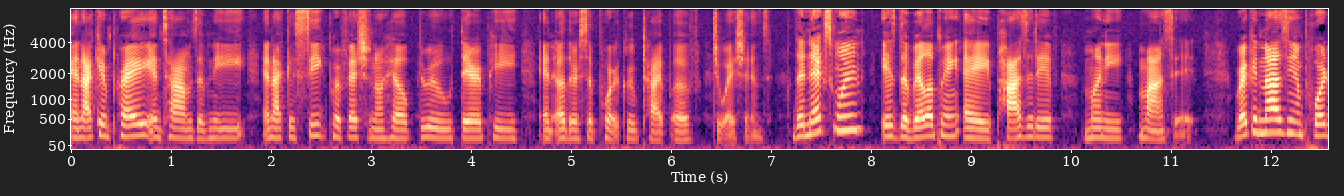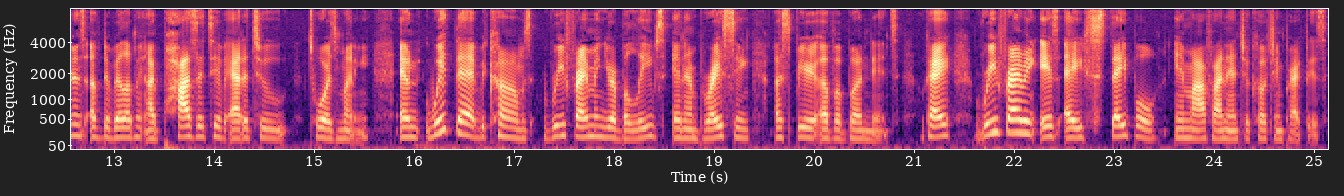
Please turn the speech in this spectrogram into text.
and I can pray in times of need and I can seek professional help through therapy and other support group type of situations. The next one is developing a positive money mindset. Recognize the importance of developing a positive attitude towards money. And with that becomes reframing your beliefs and embracing a spirit of abundance. Okay? Reframing is a staple in my financial coaching practice.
